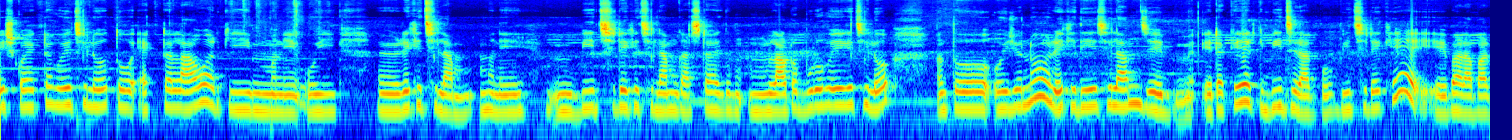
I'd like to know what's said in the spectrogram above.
বেশ কয়েকটা হয়েছিল, তো একটা লাউ আর কি মানে ওই রেখেছিলাম মানে বীজ রেখেছিলাম, গাছটা একদম লাউটা বুড়ো হয়ে গেছিল, তো ওই জন্য রেখে দিয়েছিলাম যে, এটাকে আর কি বীজ রাখব, বীজ রেখে এবার আবার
